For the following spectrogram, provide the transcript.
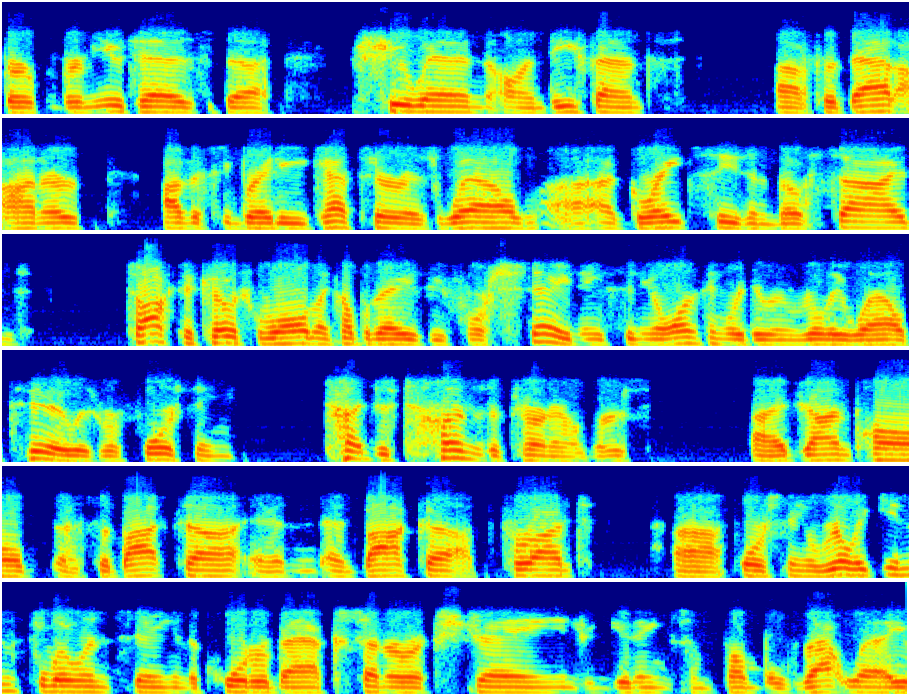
Ber, Bermudez, the shoe in on defense uh, for that honor. Obviously, Brady Ketzer as well. Uh, a great season both sides. Talked to Coach Walden a couple days before state, and he said, you know, one thing we're doing really well too is we're forcing just tons of turnovers. Uh, John Paul uh, Sabata and, and Baca up front, uh, forcing, really influencing the quarterback center exchange and getting some fumbles that way.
